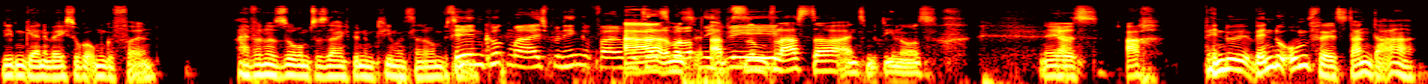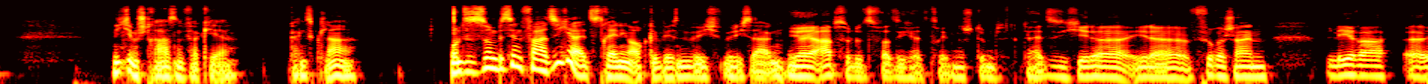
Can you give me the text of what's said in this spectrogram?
Lieben gerne wäre ich sogar umgefallen. Einfach nur so, um zu sagen, ich bin im Klimasland auch ein bisschen. Tin, guck mal, ich bin hingefallen ah, das du musst ab weh. zum Pflaster, eins mit Dinos. Nee, Ja. das, ach, wenn du, wenn du umfällst, dann da. Nicht im Straßenverkehr. Ganz klar. Und es ist so ein bisschen Fahrsicherheitstraining auch gewesen, würde ich, würde ich sagen. Ja, ja, absolutes Versicherheitstraining, das stimmt. Da hätte sich jeder, jeder Führerscheinlehrer, äh,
